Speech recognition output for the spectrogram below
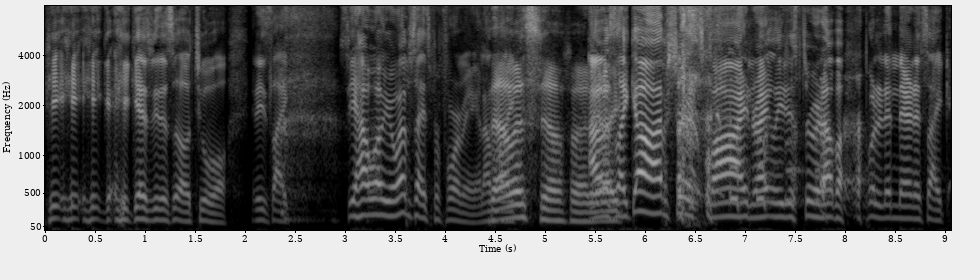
He, he he he gives me this little tool, and he's like. See how well your website's performing, and I'm that like, was so funny. I was like, oh, I'm sure it's fine, right? We just threw it up, put it in there, and it's like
